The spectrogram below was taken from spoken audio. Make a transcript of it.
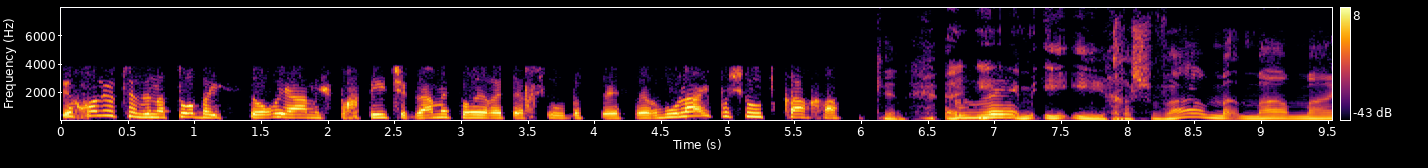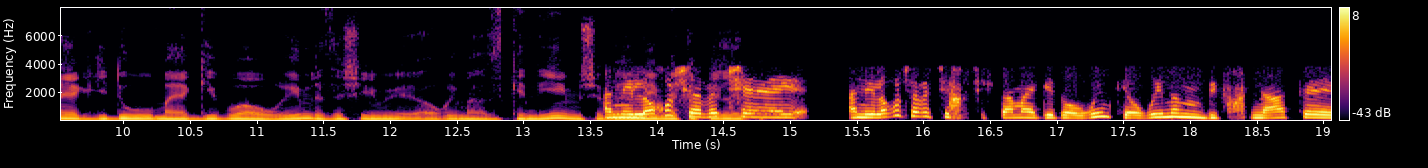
יכול להיות שזה נטוע בהיסטוריה המשפחתית שגם מתוארת איכשהו בספר, ואולי פשוט ככה. כן. ו... היא, היא, היא חשבה מה, מה יגידו, מה יגיבו ההורים לזה שההורים הזקנים, שבהם היא מטפלת... אני לא חושבת ש... אני לא חושבת שחששתה מה יגידו ההורים, כי ההורים הם בבחינת, אה,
